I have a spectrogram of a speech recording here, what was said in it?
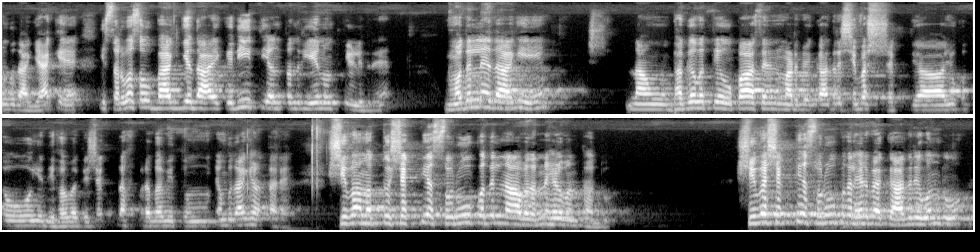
ಎಂಬುದಾಗಿ. ಯಾಕೆ? ಈ ಸರ್ವ ಸೌಭಾಗ್ಯದಾಯಕ ರೀತಿ ಅಂತಂದ್ರೆ ಏನು ಅಂತ ಕೇಳಿದ್ರೆ, ಮೊದಲನೇದಾಗಿ ನಾವು ಭಗವತಿಯ ಉಪಾಸನೆ ಮಾಡಬೇಕಾದ್ರೆ ಶಿವಶಕ್ತಿಯ ಯುಕ್ತೋ ಯದಿ ಭವತಿ ಶಕ್ತ ಪ್ರಭವಿತು ಎಂಬುದಾಗಿ ಹೇಳ್ತಾರೆ. ಶಿವ ಮತ್ತು ಶಕ್ತಿಯ ಸ್ವರೂಪದಲ್ಲಿ ನಾವು ಅದನ್ನು ಹೇಳುವಂತಹದ್ದು. ಶಿವಶಕ್ತಿಯ ಸ್ವರೂಪದಲ್ಲಿ ಹೇಳಬೇಕಾದ್ರೆ ಒಂದು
